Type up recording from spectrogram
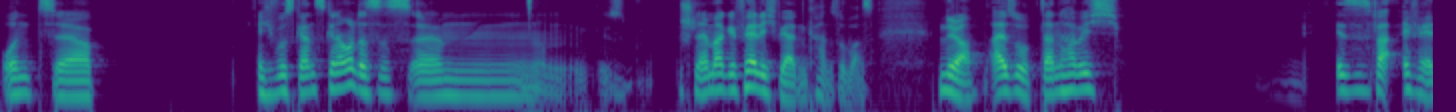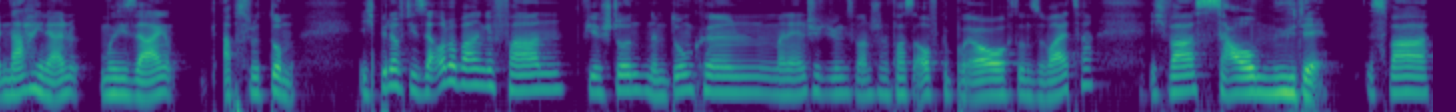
Und äh, ich wusste ganz genau, dass es ähm, schnell mal gefährlich werden kann, sowas. Naja, also, dann habe ich. Es ist im Nachhinein, muss ich sagen, absolut dumm. Ich bin auf diese Autobahn gefahren, vier Stunden im Dunkeln, meine Energy waren schon fast aufgebraucht und so weiter. Ich war saumüde. Es war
